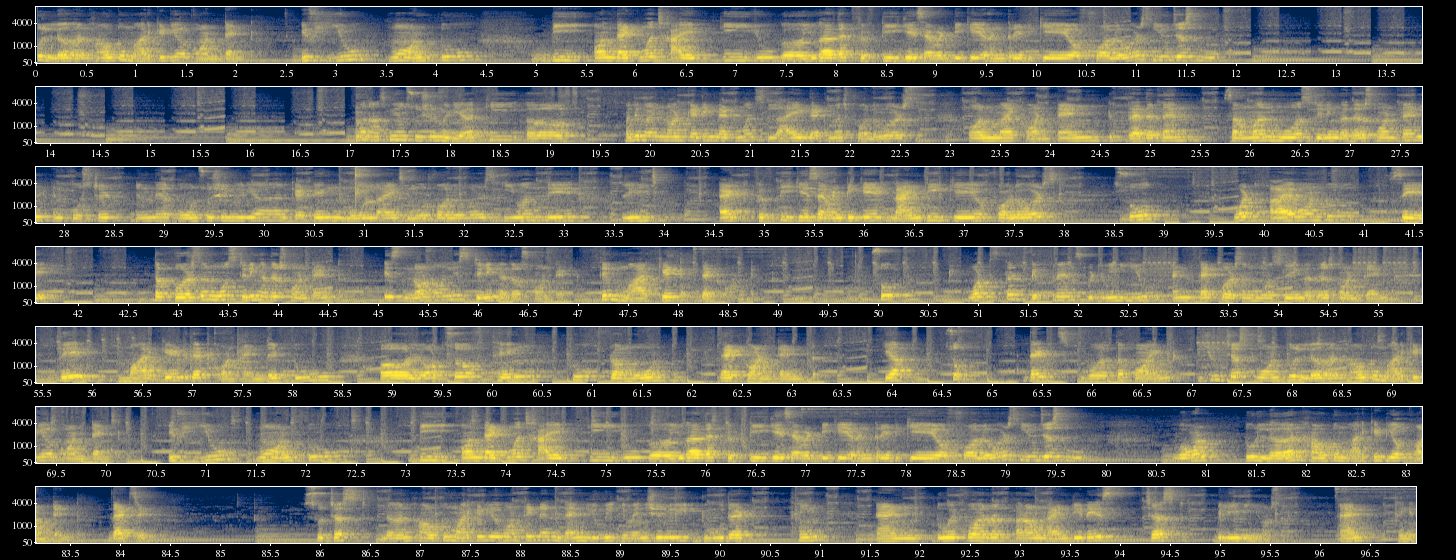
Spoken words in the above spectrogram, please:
to learn how to market your content if you want to be on that much hype ki you uh, you have that 50k 70k 100k of followers you just someone asked me on social media ki uh, I'm not getting that much like that much followers on my content rather than someone who was stealing others content and posted in their own social media getting more likes more followers. Even they reach at 50k 70k 90k of followers. So what i want to say the person who was stealing others content is not only stealing others content they market that content. So what's the difference between you and that person who was doing others content? They market that content. They do uh, lots of things to promote that content. Yeah. So that was the point. You just want to learn how to market your content. If you want to be on that much hype ki you uh, you have that 50k 70k 100k of followers you just want to learn how to market your content. That's it. So just learn how to market your content and then you will eventually do that thing and do it for around 90 days. Just believe in yourself. And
